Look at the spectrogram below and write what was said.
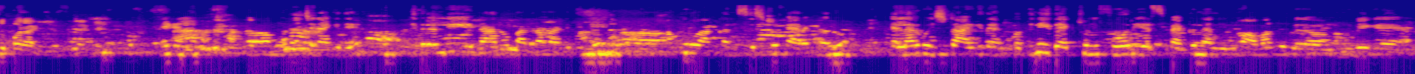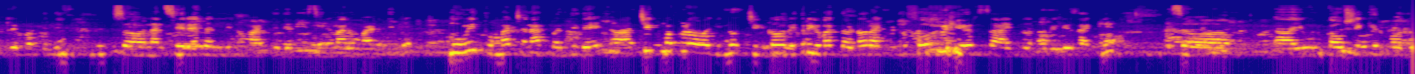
ಸೂಪರ್ ಆಗಿದೆ. ಮೂವಿ ಚೆನ್ನಾಗಿದೆ. ಇದರಲ್ಲಿ ನಾನು ಪಾತ್ರ ಮಾಡಿದ್ದೀನಿ ಅಪ್ರೂವ್ ಅಕ್ಕನ್ ಸಿಸ್ಟರ್ ಕ್ಯಾರೆಕ್ಟರು ಎಲ್ಲರಿಗೂ ಇಷ್ಟ ಆಗಿದೆ ಅನ್ಕೋತೀನಿ. ಇದು ಆಕ್ಚುಲಿ ಫೋರ್ ಇಯರ್ಸ್ ಬ್ಯಾಕ್ ನಾನು ಇನ್ನು ಅವಾಗ ಮೂವಿಗೆ ಎಂಟ್ರಿ ಕೊಟ್ಟಿದ್ದೀನಿ. ಸೊ ನಾನು ಸೀರಿಯಲ್ ಅಲ್ಲಿನೂ ಮಾಡ್ತಿದ್ದೀನಿ, ಸಿನಿಮಾನು ಮಾಡಿದ್ದೀನಿ. ಮೂವಿ ತುಂಬಾ ಚೆನ್ನಾಗಿ ಬಂದಿದೆ. ಚಿಕ್ಕ ಮಕ್ಕಳು ಅವಾಗ ಇನ್ನೂ ಚಿಕ್ಕವ್ರು ಇವಾಗ ದೊಡ್ಡವರಾಗ್ಬಿಟ್ರು ಫೋರ್ ಆಯ್ತು ಅದು ರಿಲೀಸ್ ಆಗಿ. ಸೊ ಇವನು ಕೌಶಿಕ್ ಇರ್ಬೋದು,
